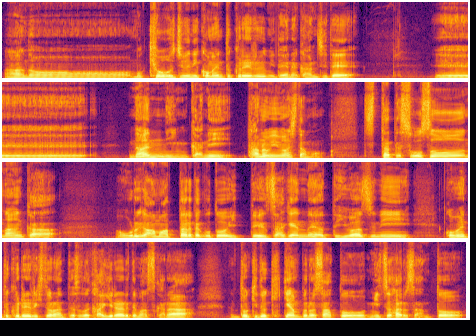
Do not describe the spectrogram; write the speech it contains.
あのー、もう今日中にコメントくれるみたいな感じで、えー、何人かに頼みましたもん。つったってそうそうなんか俺が甘ったれたことを言ってふざけんなよって言わずにコメントくれる人なんてそんな限られてますからドキドキキャンプの佐藤光晴さんと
